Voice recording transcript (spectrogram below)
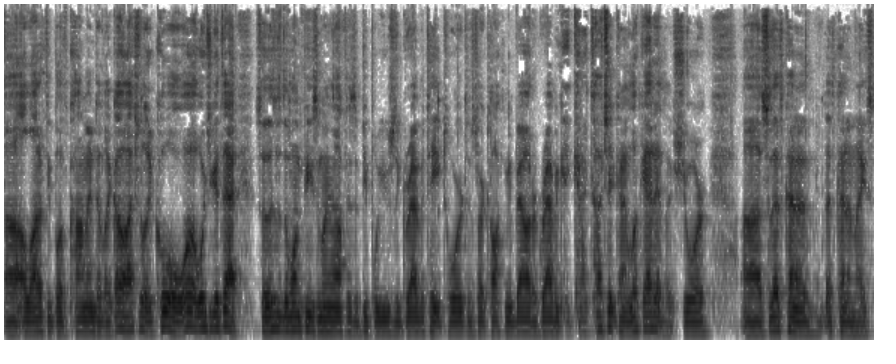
Uh, a lot of people have commented like, oh, that's really cool. Whoa, where'd you get that? So this is the one piece in my office that people usually gravitate towards and start talking about or grabbing. Hey, can I touch it? Can I look at it? It's like, sure. Uh, so that's kind of that's kind of nice.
